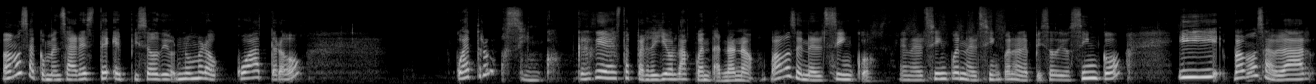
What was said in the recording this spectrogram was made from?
Vamos a comenzar este episodio número 4 ¿Cuatro o cinco? Creo que ya está perdí yo la cuenta. No, no. Vamos en el cinco. En el cinco, en el cinco, en el episodio cinco. Y vamos a hablar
